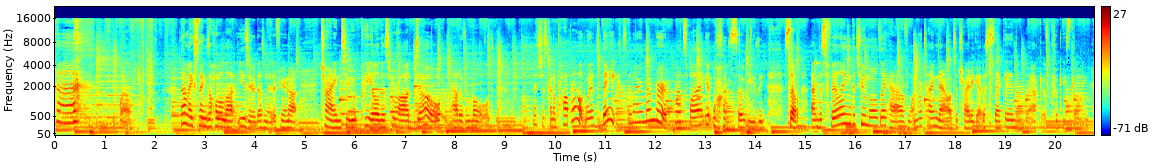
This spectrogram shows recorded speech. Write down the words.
well, that makes things a whole lot easier, doesn't it, if you're not trying to peel this raw dough out of a mold. It's just gonna pop out when it's baked, and I remember that's why it was so easy. So I'm just filling the two molds I have one more time now to try to get a second rack of cookies going.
